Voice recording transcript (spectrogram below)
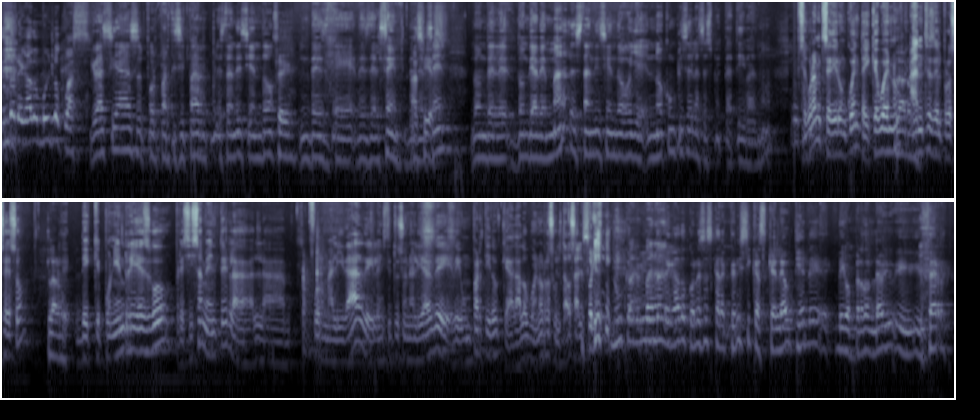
Un delegado muy locuaz. Gracias por participar, le están diciendo desde, desde el CEN. Desde el CEN, donde, le, donde además le están diciendo, oye, no cumpliste las expectativas, ¿no? Seguramente se dieron cuenta, y qué bueno, antes del proceso, eh, de que ponía en riesgo precisamente la, formalidad y la institucionalidad de, un partido que ha dado buenos resultados al PRI. nunca había un delegado con esas características que Leo tiene, digo, perdón, Leo y, Fer,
